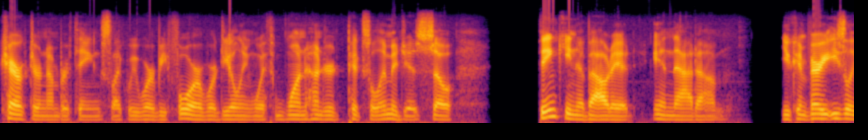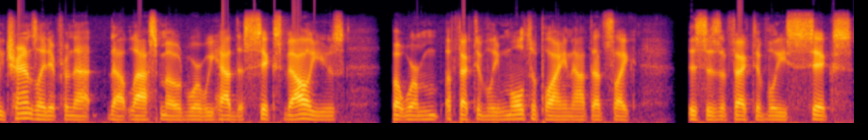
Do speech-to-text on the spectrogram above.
character number things like we were before. We're dealing with 100 pixel images. So thinking about it in that, um, you can very easily translate it from that that last mode where we had the six values, but we're effectively multiplying that. That's like this is effectively six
